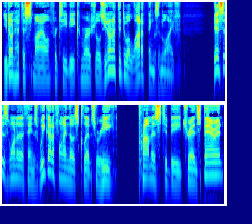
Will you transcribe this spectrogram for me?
you don't have to smile for TV commercials. You don't have to do a lot of things in life. This is one of the things we got to find those clips where he promised to be transparent.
